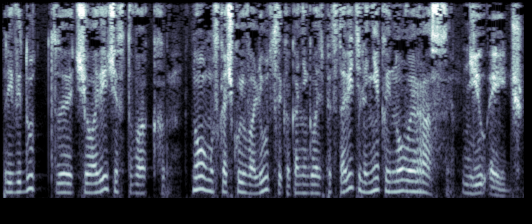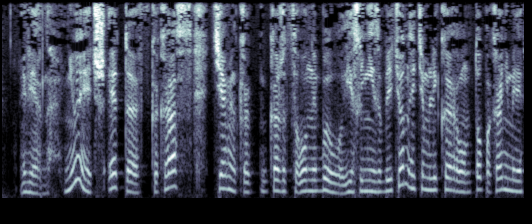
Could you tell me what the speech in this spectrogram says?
приведут э, человечество к новому скачку эволюции, как они говорят, представители некой новой расы. New Age. Верно. New Age – это как раз термин, как кажется, он и был, если не изобретен этим лекаром, то, по крайней мере,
